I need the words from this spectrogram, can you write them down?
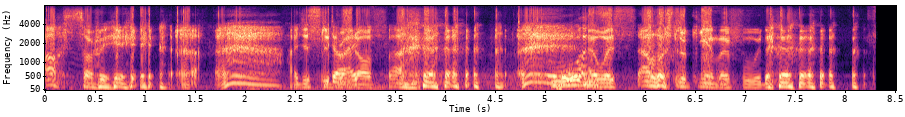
Oh, sorry. I just slipped right off. I was I was looking at my food.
